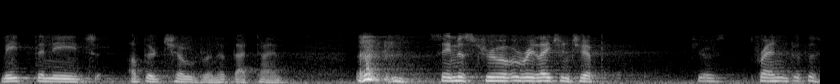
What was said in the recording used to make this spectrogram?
meet the needs of their children at that time? Same is true of a relationship. If you're a friend with a,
